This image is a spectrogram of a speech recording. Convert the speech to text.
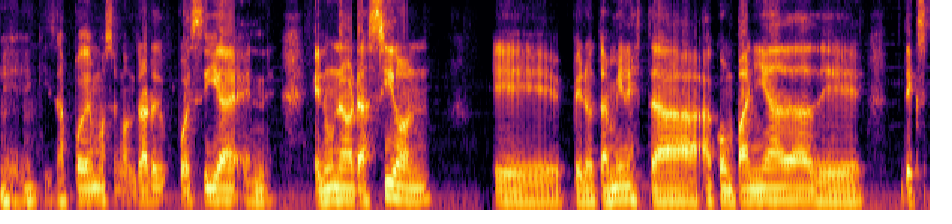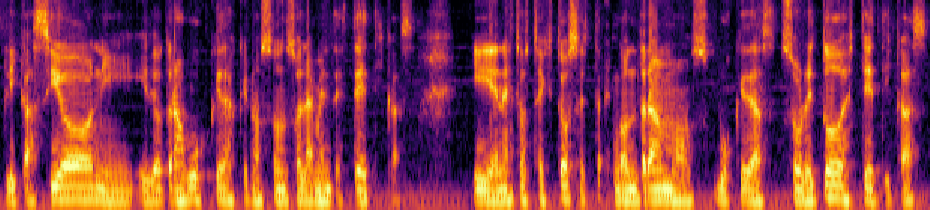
Eh, quizás podemos encontrar poesía en, una oración, eh, pero también está acompañada de, explicación y, de otras búsquedas que no son solamente estéticas. Y en estos textos encontramos búsquedas sobre todo estéticas.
